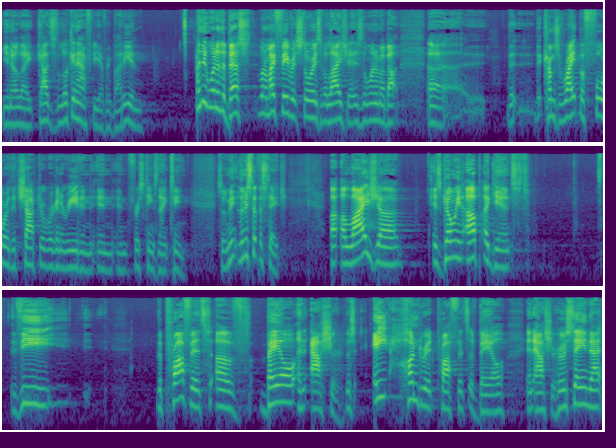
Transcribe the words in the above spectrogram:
You know, like God's looking after you, everybody. And I think one of the best, one of my favorite stories of Elijah is the one I'm about, uh, that, that, comes right before the chapter we're going to read in, in, in 1 Kings 19. So let me, let me set the stage. Uh, Elijah is going up against the, the prophets of Baal and Asher. There's 800 prophets of Baal and Asher who are saying that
